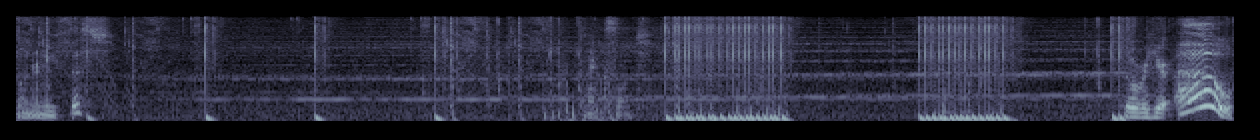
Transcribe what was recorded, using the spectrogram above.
Underneath this. Excellent. over here. Oh!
